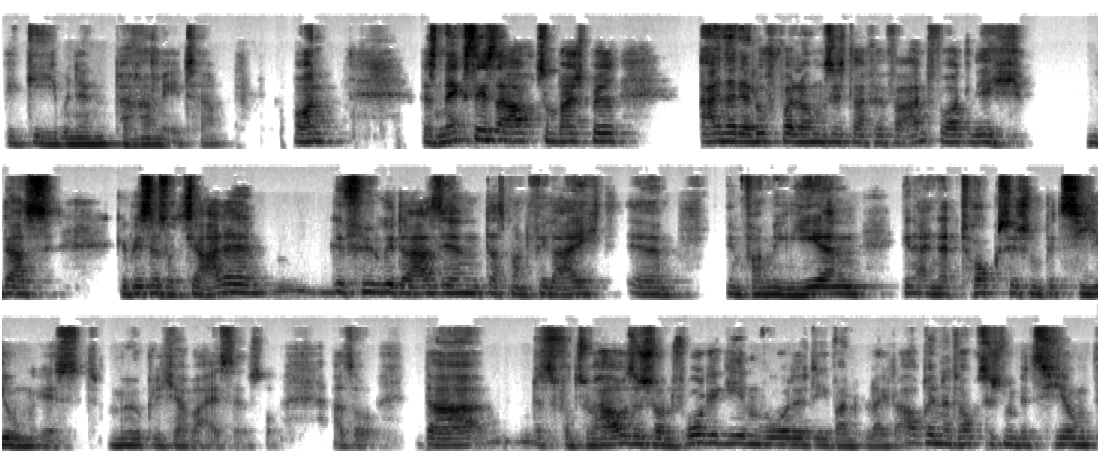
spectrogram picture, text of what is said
gegebenen Parameter. Und das nächste ist auch zum Beispiel, einer der Luftballons ist dafür verantwortlich, dass gewisse soziale Gefüge da sind, dass man vielleicht äh, im familiären in einer toxischen Beziehung ist, möglicherweise so. Also da das von zu Hause schon vorgegeben wurde, die waren vielleicht auch in einer toxischen Beziehung,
